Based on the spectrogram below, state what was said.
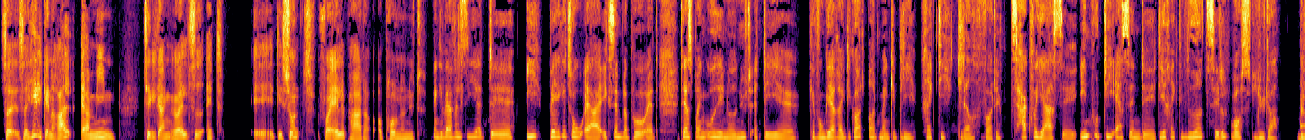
Så, så helt generelt er min tilgang jo altid, at øh, det er sundt for alle parter at prøve noget nyt. Man kan i hvert fald sige, at øh, I begge to er eksempler på, at det at springe ud i noget nyt, at det øh, kan fungere rigtig godt, og at man kan blive rigtig glad for det. Tak for jeres øh, input. De er sendt øh, direkte videre til vores lytter. Vil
